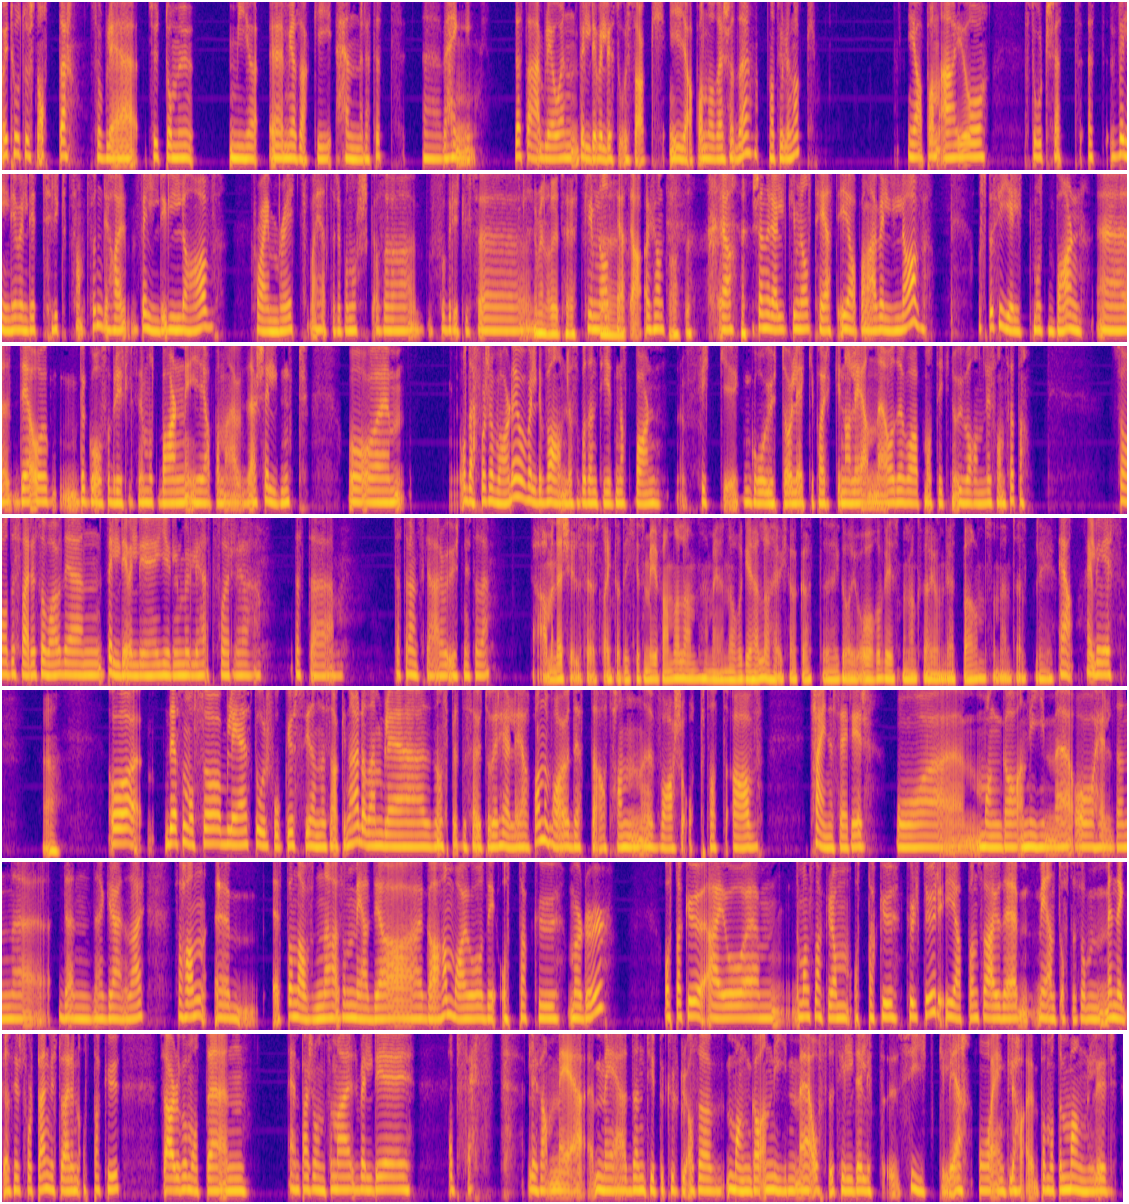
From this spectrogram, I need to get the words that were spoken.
Og i 2008 så ble Tsutomu eh, Miyazaki henrettet eh, ved henging. Dette her ble jo en veldig, veldig stor sak i Japan da det skjedde, naturlig nok. Japan er jo stort sett et veldig, veldig trygt samfunn. De har veldig lav crime rate, hva heter det på norsk, altså forbrytelse Kriminalitets... Kriminalitet, ja. Ikke sant? Ja, generell kriminalitet i Japan er veldig lav, og spesielt mot barn. Eh, Det å begå forbrytelser mot barn i Japan er, det er sjeldent, og, eh, og derfor så var det jo veldig vanlig også på den tiden at barn fikk gå ut og leke i parken alene, og det var på en måte ikke noe uvanlig sånn sett, da. Så dessverre så var jo det en veldig, veldig gyllen mulighet for eh, dette, dette mennesket her å utnytte det. Ja, men det skiller seg jo strengt at det ikke er så mye for andre land. Jeg mener, Norge heller har jo ikke akkurat Det går jo årevis mellom hver gang det er et barn som eventuelt blir Ja, heldigvis. Ja. Og det som også ble stor fokus i denne saken her, da den, ble, den spredde seg utover hele Japan, var jo dette at han var så opptatt av tegneserier og eh, manga anime og hele den, eh, den greiene der. Så han, eh, et av navnene som media ga ham, var jo The Otaku Murderer. Otaku er jo Når man snakker om otaku-kultur i Japan, så er jo det ment ofte som med negativt fortegn. Hvis du er en otaku, så er du på en måte en, en person som er veldig obsessed liksom, med, med den type kultur. Altså manga og anime ofte til det litt sykelige, og egentlig på en måte mangler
